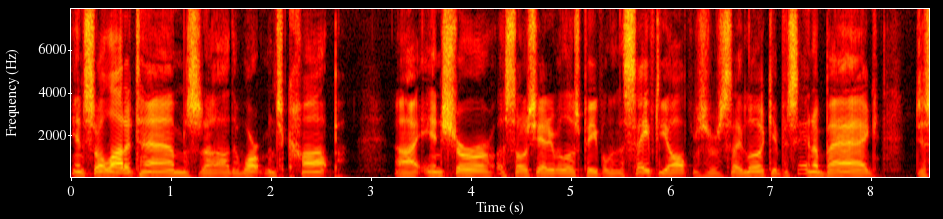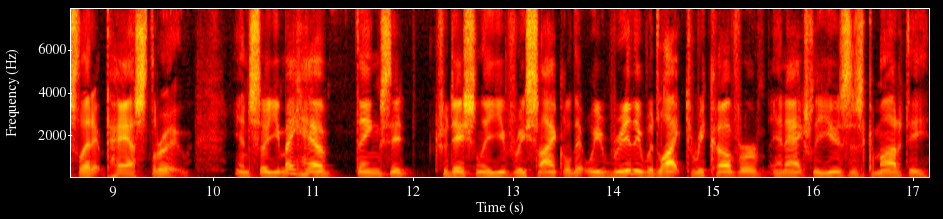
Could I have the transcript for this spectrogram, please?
And so, a lot of times, uh, the workman's comp uh, insurer associated with those people and the safety officers say, look, if it's in a bag, just let it pass through. And so, you may have things that traditionally you've recycled that we really would like to recover and actually use as a commodity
